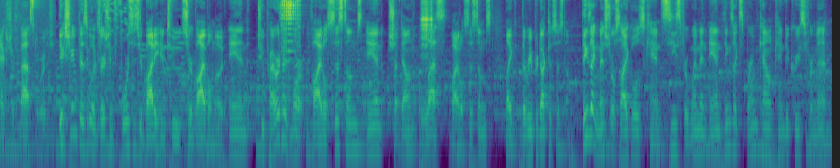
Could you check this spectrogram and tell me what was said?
extra fat storage. The extreme physical exertion forces your body into survival mode and to prioritize more vital systems and shut down less vital systems like the reproductive system. Things like menstrual cycles can cease for women and things like sperm count can decrease for men.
